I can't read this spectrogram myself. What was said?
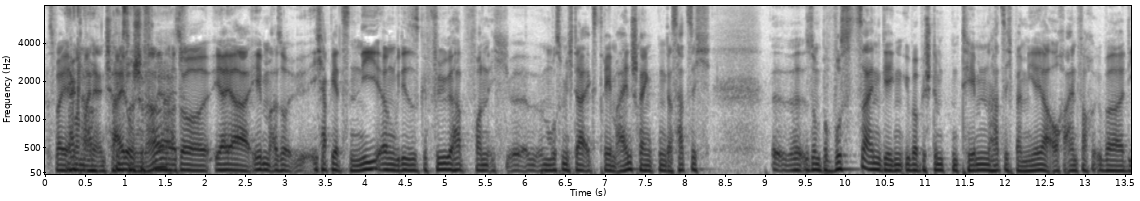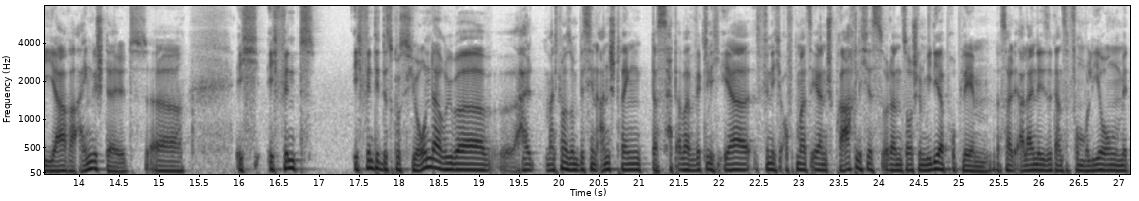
Das war ja, ja immer klar. meine Entscheidung. Ne? Also ja, ja, eben. Also ich habe jetzt nie irgendwie dieses Gefühl gehabt von, ich äh, muss mich da extrem einschränken. Das hat sich so ein Bewusstsein gegenüber bestimmten Themen hat sich bei mir ja auch einfach über die Jahre eingestellt. Äh, ich ich finde ich finde die Diskussion darüber äh, halt manchmal so ein bisschen anstrengend. Das hat aber wirklich eher, finde ich, oftmals eher ein sprachliches oder ein Social-Media-Problem. Das halt alleine diese ganze Formulierung mit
